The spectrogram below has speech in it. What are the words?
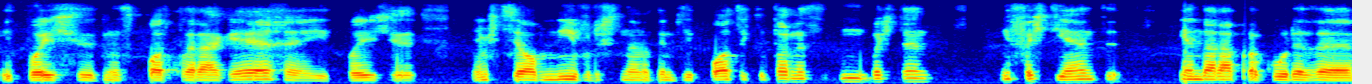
e depois eh, não se pode declarar guerra e depois eh, temos que ser omnívoros, senão não temos hipótese, aquilo torna-se bastante enfastiante e andar à procura da,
